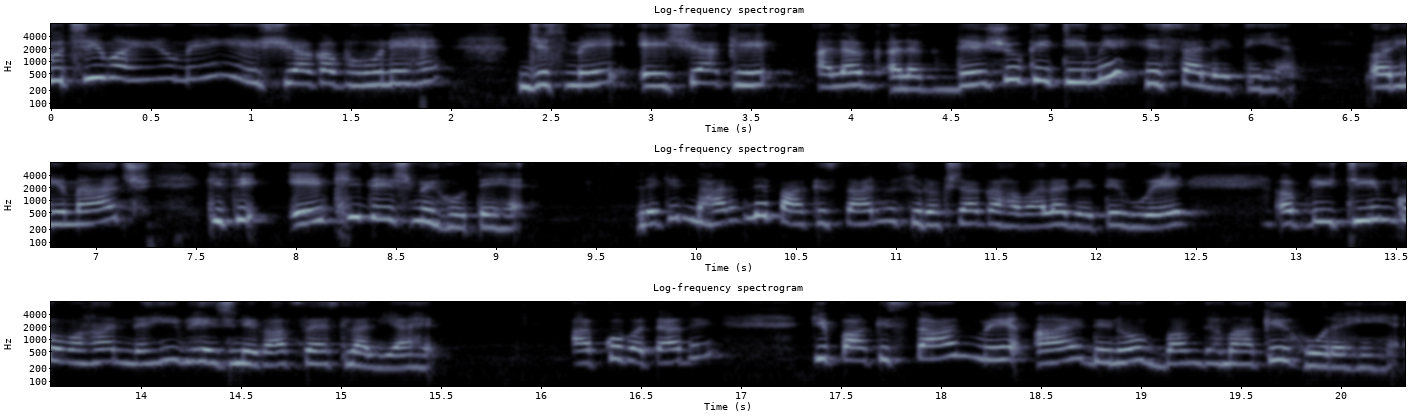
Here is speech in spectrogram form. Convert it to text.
कुछ ही महीनों में एशिया कप होने हैं, जिसमें एशिया के अलग अलग देशों की टीमें हिस्सा लेती हैं और ये मैच किसी एक ही देश में होते हैं। लेकिन भारत ने पाकिस्तान में सुरक्षा का हवाला देते हुए अपनी टीम को वहाँ नहीं भेजने का फैसला लिया है। आपको बता दें कि पाकिस्तान में आए दिनों बम धमाके हो रहे हैं,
